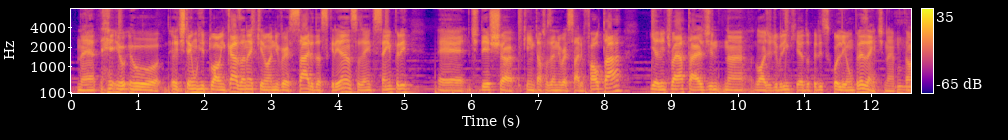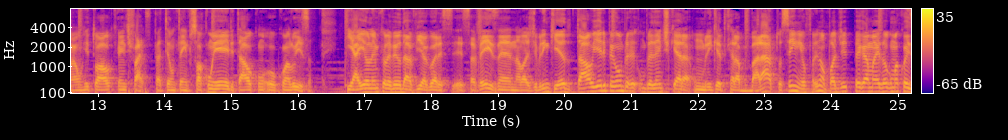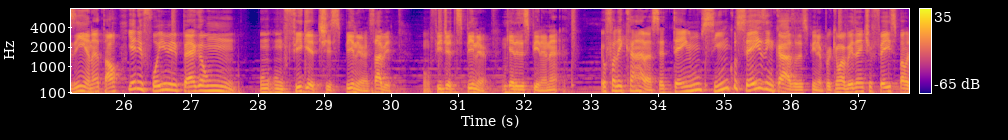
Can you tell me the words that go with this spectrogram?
Né? Eu, eu- a gente tem um ritual em casa, né? Que no aniversário das crianças, a gente sempre é, a gente deixa quem tá fazendo aniversário faltar e a gente vai à tarde na loja de brinquedo para ele escolher um presente, né? Então é um ritual que a gente faz, para ter um tempo só com ele e tal, com- ou com a Luísa. E aí eu lembro que eu levei o Davi agora essa vez, né, na loja de brinquedo e tal, e ele pegou um, pre- um presente que era um brinquedo que era barato, assim, eu falei, não, pode pegar mais alguma coisinha, né, tal. E ele foi e me pega um, um, um fidget spinner, sabe? Um fidget spinner, aqueles spinner, né? Eu falei, cara, você tem uns 5, 6 em casa de spinner, porque uma vez a gente fez pra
